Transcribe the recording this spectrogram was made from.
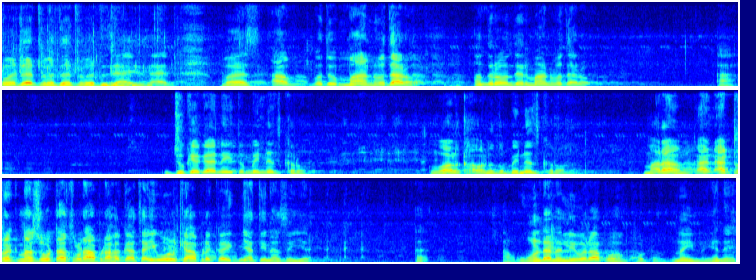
વધત વધત વધ જાય સાહેબ. બસ આમ બધું માન વધારો અંદરો અંદર માન વધારો. હા. ઝૂકેગા નહીં તો બેન જ કરો. વળ ખાવાનું તો બેન જ કરો. હા મારા આમ, આ ટ્રકના જોટા થોડા આપણા હગા થાય એ ઓળખે આપણે કઈ જ્ઞાતિના છીએ. હા? આ હોન્ડાને લીવર આપો ખોટું. નહીં નહીં, એને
